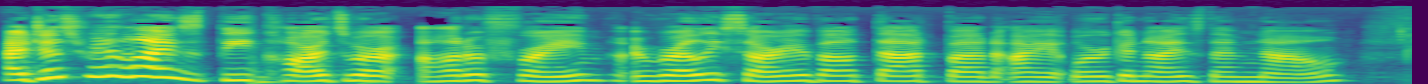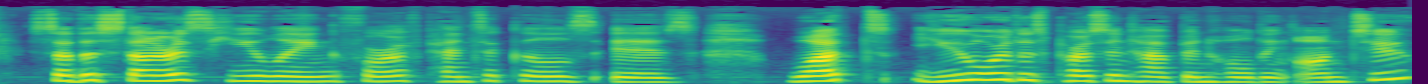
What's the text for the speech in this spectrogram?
I just realized the cards were out of frame. I'm really sorry about that, but I organized them now. So the star's healing, Four of Pentacles, is what you or this person have been holding on to.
